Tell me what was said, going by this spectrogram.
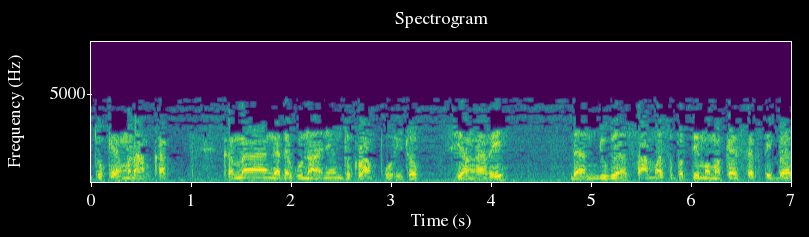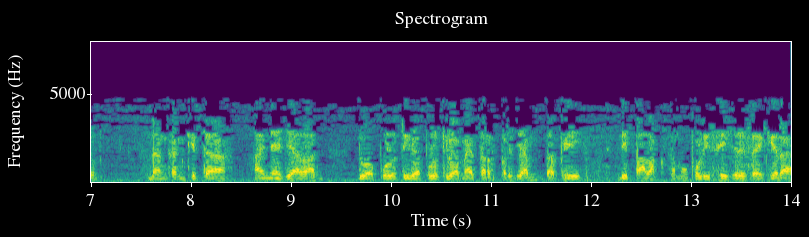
untuk yang menangkap. Karena nggak ada gunanya untuk lampu hidup siang hari. Dan juga sama seperti memakai safety belt. Sedangkan kita hanya jalan 20-30 km per jam tapi dipalak sama polisi. Jadi saya kira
